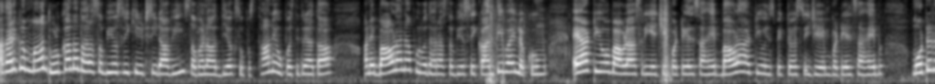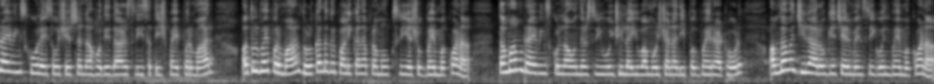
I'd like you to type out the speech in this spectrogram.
આ કાર્યક્રમમાં ધોળકાના ધારાસભ્ય શ્રી કિરીટસિંહ ડાભી, સભાના અધ્યક્ષ ઉપસ્થાને ઉપસ્થિત રહ્યા હતા. અને બાવળાના પૂર્વ ધારાસભ્ય શ્રી કાંતિભાઈ લકુમ એઆરટીઓ બાવળા શ્રી એચ પટેલ સાહેબ, બાવળા આરટીઓ ઇન્સ્પેક્ટર શ્રી જે એમ પટેલ સાહેબ, મોટર ડ્રાઇવિંગ સ્કૂલ એસોસિએશનના હોદ્દેદાર શ્રી સતીશભાઈ પરમાર, અતુલભાઈ પરમાર, ધોળકા નગરપાલિકાના પ્રમુખ શ્રી અશોકભાઈ મકવાણા, તમામ ડ્રાઇવિંગ સ્કૂલના ઓનરશ્રીઓ જિલ્લા યુવા મોરચાના દીપકભાઈ રાઠોડ, અમદાવાદ જિલ્લા આરોગ્ય ચેરમેન શ્રી ગોવિંદભાઈ મકવાણા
